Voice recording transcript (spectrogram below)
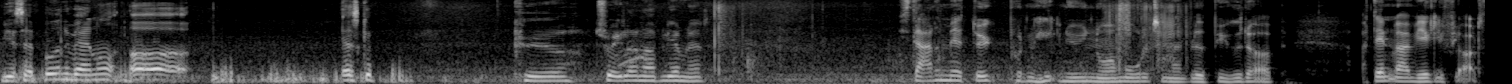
Vi har sat båden i vandet, og jeg skal køre traileren op lige om lidt. Vi startede med at dykke på den helt nye Nordmole, som er blevet bygget op. Og den var virkelig flot.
